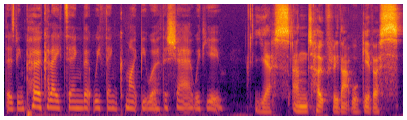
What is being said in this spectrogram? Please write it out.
that has been percolating, that we think might be worth a share with you. Yes, and hopefully that will give us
